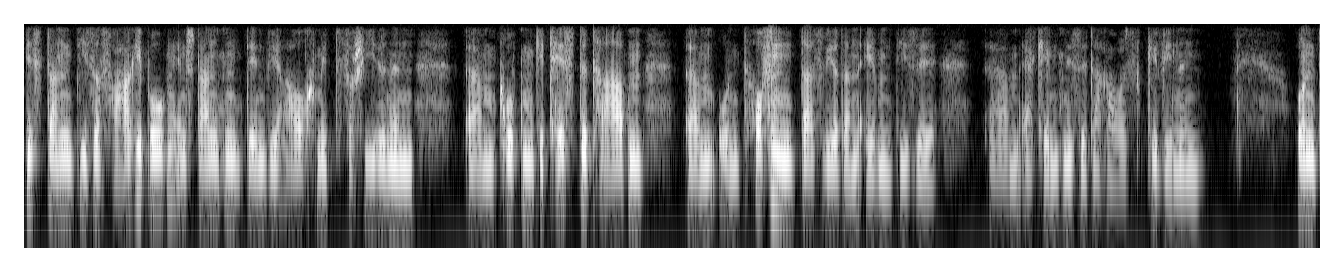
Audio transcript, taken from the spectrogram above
ist dann dieser Fragebogen entstanden, den wir auch mit verschiedenen ähm, Gruppen getestet haben ähm, und hoffen, dass wir dann eben diese ähm, Erkenntnisse daraus gewinnen. Und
